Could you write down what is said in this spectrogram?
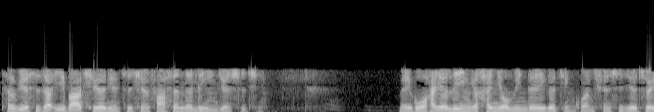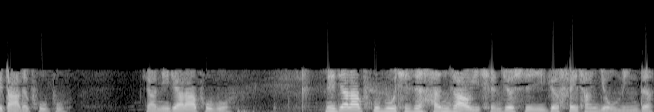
特别是在一八七二年之前，发生了另一件事情。美国还有另一个很有名的一个景观，全世界最大的瀑布，叫尼加拉瀑布。尼加拉瀑布其实很早以前就是一个非常有名的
